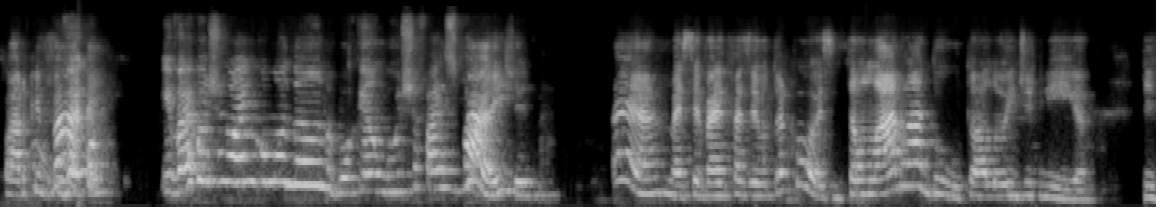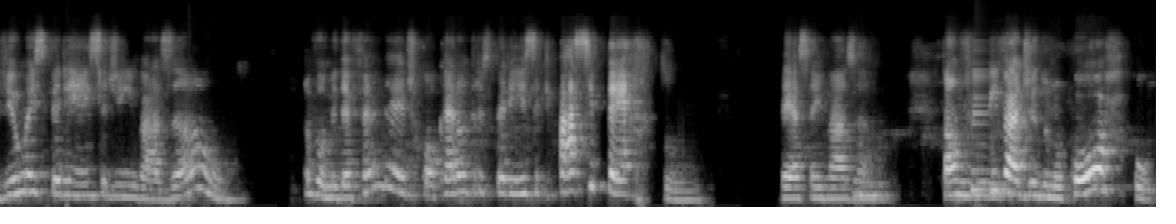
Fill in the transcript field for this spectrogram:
Claro que vai. vai e vai continuar incomodando, porque a angústia faz parte. Vai. É, mas você vai fazer outra coisa. Então, lá no adulto, a loidemia, vivi uma experiência de invasão, eu vou me defender de qualquer outra experiência que passe perto dessa invasão. Uhum. Então, fui uhum. invadido no corpo,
